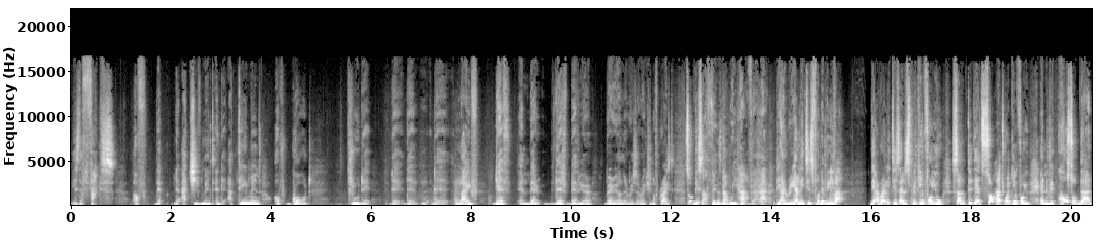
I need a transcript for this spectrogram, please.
It's the facts of the, the achievement and the attainment of god through the the, the, the life, death, and bur- death, burial, burial, and resurrection of Christ. So these are things that we have. Uh, they are realities for the believer. They are realities and speaking for you. Something there's so much working for you, and because of that,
